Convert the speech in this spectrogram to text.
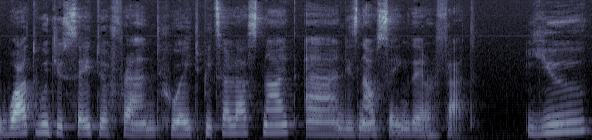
What would you say to a friend who ate pizza last night and is now saying they are fat? You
